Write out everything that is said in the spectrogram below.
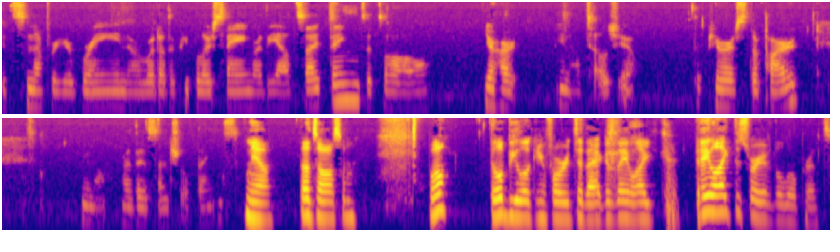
it's never your brain or what other people are saying or the outside things. It's all your heart, you know, tells you. The purest of heart, you know, are the essential things. Yeah, that's awesome. Well, they'll be looking forward to that because they like they like the story of the Little Prince.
